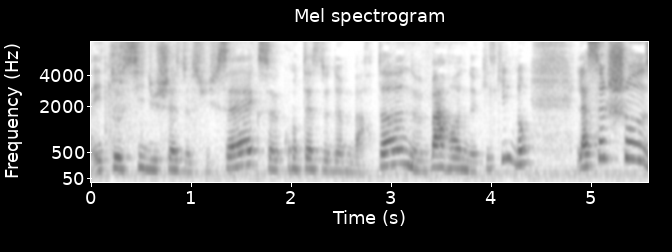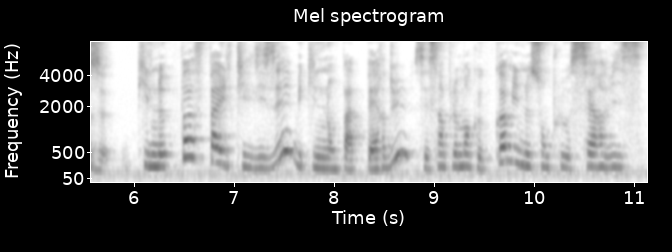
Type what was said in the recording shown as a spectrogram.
est aussi duchesse de Sussex, comtesse de Dumbarton, baronne de Kilkeel. Donc, la seule chose qu'ils ne peuvent pas utiliser, mais qu'ils n'ont pas perdu, c'est simplement que comme ils ne sont plus au service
